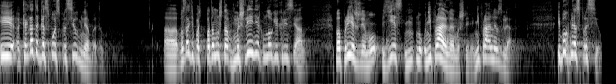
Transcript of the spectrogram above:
И когда-то Господь спросил меня об этом. Э, вы знаете, потому что в мышлениях многих христиан по-прежнему есть ну, неправильное мышление, неправильный взгляд – и Бог меня спросил,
